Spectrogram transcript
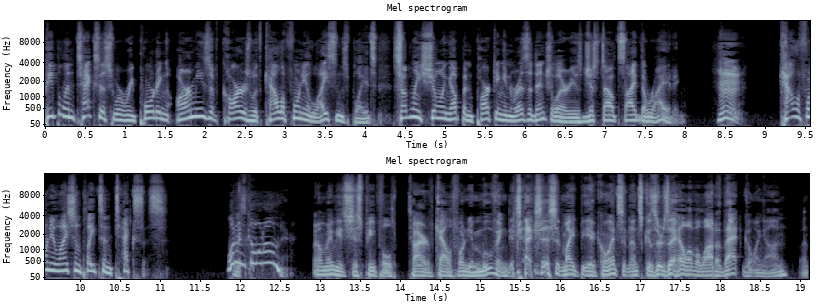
People in Texas were reporting armies of cars with California license plates suddenly showing up and parking in residential areas just outside the rioting. Hmm. California license plates in Texas. What is going on there? Well, maybe it's just people tired of California moving to Texas. It might be a coincidence because there's a hell of a lot of that going on. But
